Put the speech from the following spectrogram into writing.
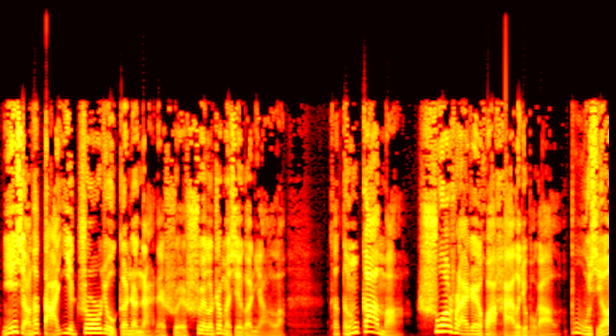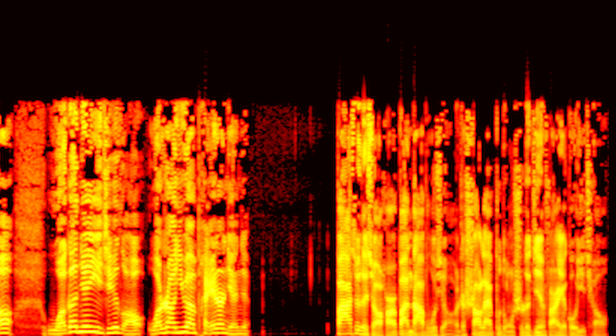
您想，他打一周就跟着奶奶睡，睡了这么些个年了，他能干吗？说出来这话，孩子就不干了。不行，我跟您一起走，我上医院陪着您去。八岁的小孩半大不小，这上来不懂事的劲，反正也够一瞧。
